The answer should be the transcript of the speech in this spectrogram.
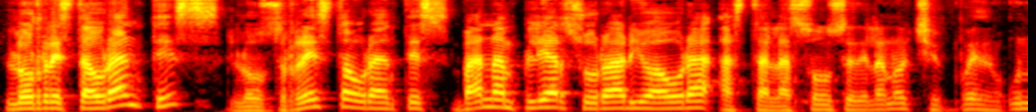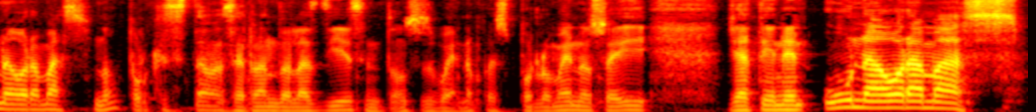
Los restaurantes, los restaurantes van a ampliar su horario ahora hasta las 11 de la noche, bueno, una hora más, ¿no? Porque se estaba cerrando a las 10, entonces, bueno, pues por lo menos ahí ya tienen una hora más.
